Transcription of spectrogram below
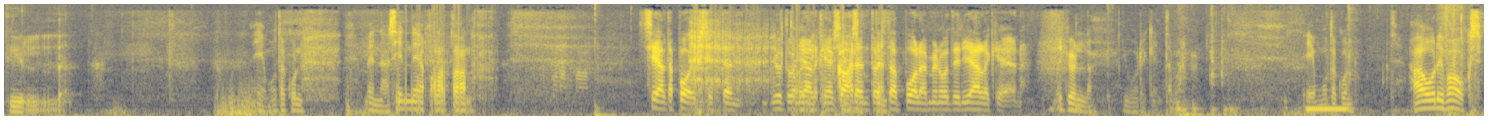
Kyllä. Ei muuta kuin mennään sinne ja palataan. Sieltä pois sitten jutun jälkeen Toimituksen 12 puolen minuutin jälkeen. Ja kyllä, juurikin tämä. Ei muuta kuin howdy folks.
